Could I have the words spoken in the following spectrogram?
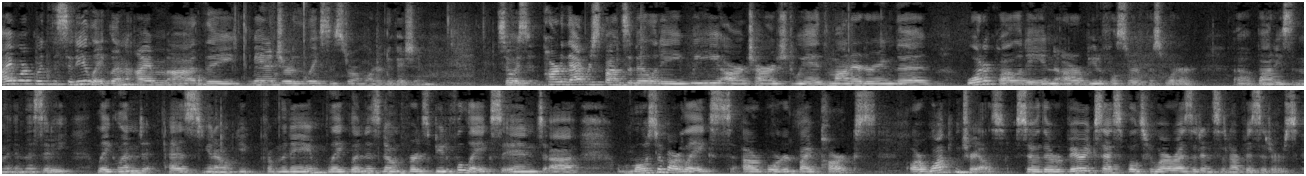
I work with the City of Lakeland. I'm uh, the manager of the Lakes and Stormwater Division. So, as part of that responsibility, we are charged with monitoring the water quality in our beautiful surface water uh, bodies in the, in the city. Lakeland, as you know from the name, Lakeland is known for its beautiful lakes, and uh, most of our lakes are bordered by parks or walking trails. So they're very accessible to our residents and our visitors.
